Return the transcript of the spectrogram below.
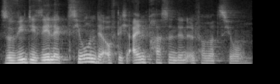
sowie die Selektion der auf dich einprasselnden Informationen.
